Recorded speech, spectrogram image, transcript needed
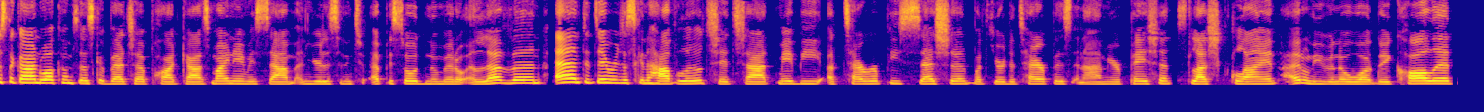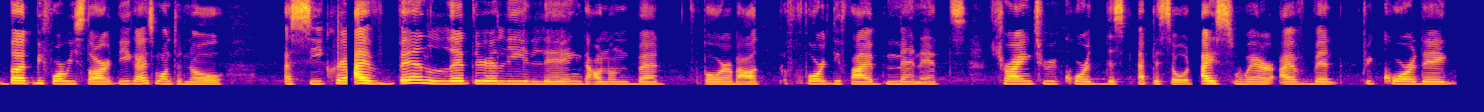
Kamusta ka and welcome to Escabeche Podcast. My name is Sam and you're listening to episode numero 11. And today we're just gonna have a little chit chat, maybe a therapy session, but you're the therapist and I'm your patient slash client. I don't even know what they call it. But before we start, do you guys want to know a secret? I've been literally laying down on bed for about 45 minutes trying to record this episode. I swear I've been recording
